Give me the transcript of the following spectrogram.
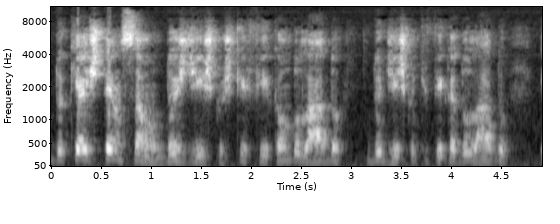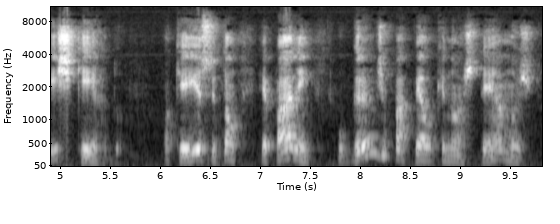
do que a extensão dos discos que ficam do lado do disco que fica do lado esquerdo. Ok? Isso? Então, reparem o grande papel que nós temos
